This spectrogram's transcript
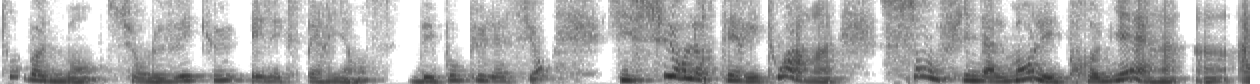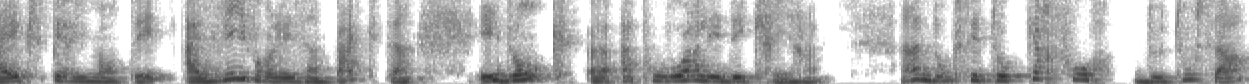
tout bonnement sur le vécu et l'expérience des populations qui, sur leur territoire, hein, sont finalement les premières hein, hein, à expérimenter, à vivre les impacts et donc euh, à pouvoir les décrire. Donc c'est au carrefour de tout ça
